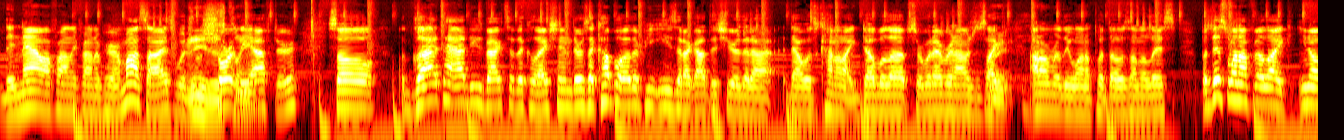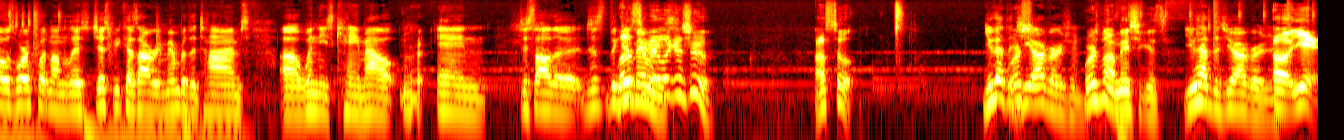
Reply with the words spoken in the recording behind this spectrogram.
Then now I finally found a pair of my size, which was shortly after. So glad to add these back to the collection. There's a couple other PEs that I got this year that I that was kind of like double ups or whatever, and I was just like, Right. I don't really want to put those on the list. But this one I feel like you know it was worth putting on the list just because I remember the times uh, when these came out Right. and just all the just the good that's a good memories. looking shoe. I'll still. You got the Where's- GR version. Where's my Michigans? You have the GR version. Oh yeah.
